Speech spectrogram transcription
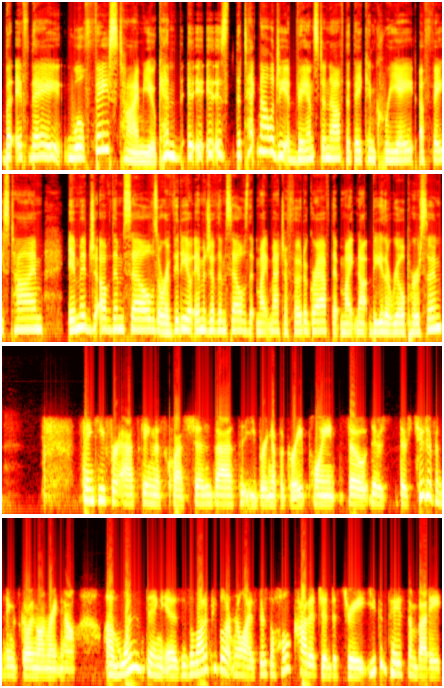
but if they will FaceTime you, can is the technology advanced enough that they can create a FaceTime image of themselves or a video image of themselves that might match a photograph that might not be the real person? Thank you for asking this question, Beth. You bring up a great point. So there's there's two different things going on right now. Um, one thing is, is a lot of people don't realize there's a whole cottage industry. You can pay somebody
